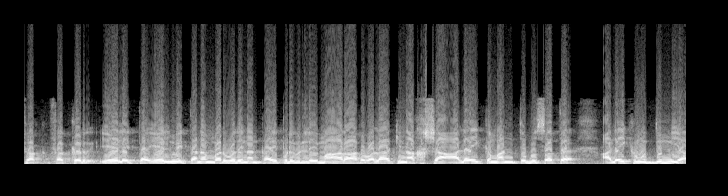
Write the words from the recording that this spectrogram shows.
ஃபக்- ஏழைத்த ஏழ்மைத்தனம் வருவதை நான் பயப்படவில்லை. மாறாக வலாக்கின் அக்ஷா அலைக்கும் அன் துபுசத்த அலைக்கும் துன்யா.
